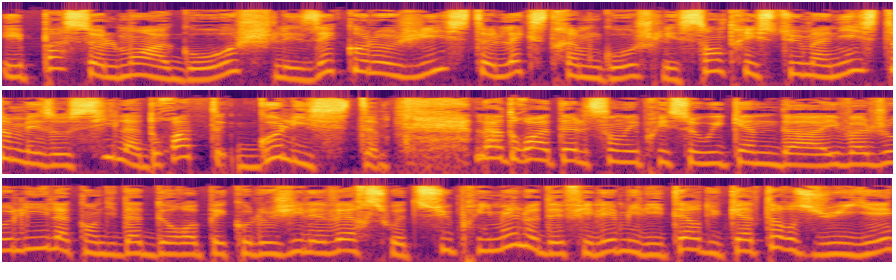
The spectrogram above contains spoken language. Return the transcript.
Et pas seulement à gauche, les écologistes, l'extrême gauche, les centristes humanistes, mais aussi la droite gaulliste. La droite, elle s'en est pris ce week-end à Eva Joly, la candidate d'Europe Écologie Les Verts souhaite supprimer le défilé militaire du 14 juillet.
